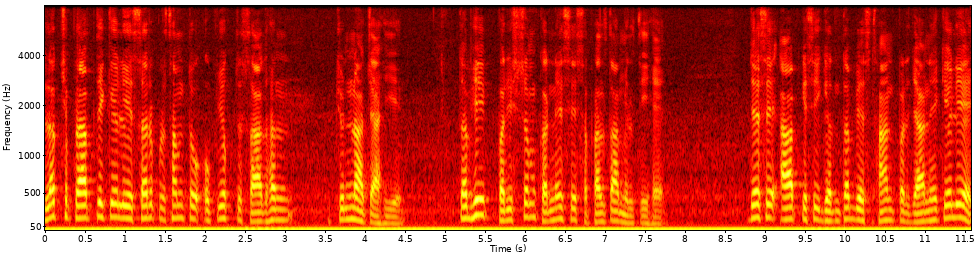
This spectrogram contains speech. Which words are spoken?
लक्ष्य प्राप्ति के लिए सर्वप्रथम तो उपयुक्त साधन चुनना चाहिए, तभी परिश्रम करने से सफलता मिलती है। जैसे आप किसी गंतव्य स्थान पर जाने के लिए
